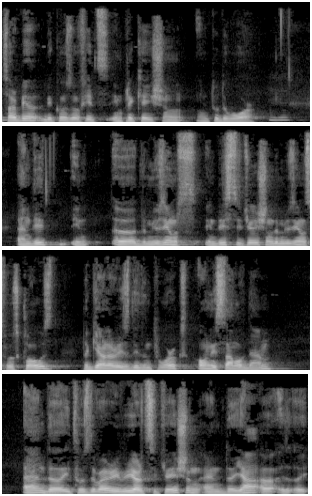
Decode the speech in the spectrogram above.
Serbia because of its implication into the war. And it, in, uh, the museums, in this situation, the museums was closed, the galleries didn't work, only some of them. And uh, it was a very weird situation, and the young, uh, uh, uh,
